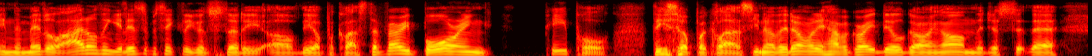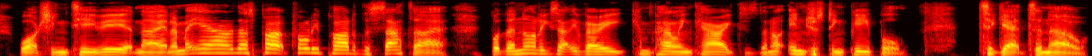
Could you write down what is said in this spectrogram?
in the middle. I don't think it is a particularly good study of the upper class. They're very boring people, these upper class. You know, they don't really have a great deal going on. They just sit there watching TV at night. I mean, know, that's part, probably part of the satire, but they're not exactly very compelling characters. They're not interesting people to get to know.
